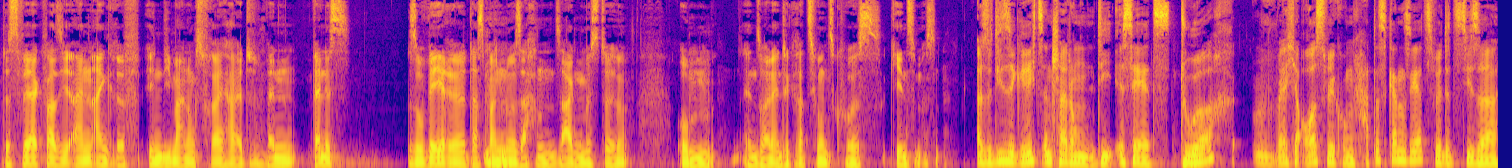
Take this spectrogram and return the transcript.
Das wäre quasi ein Eingriff in die Meinungsfreiheit, wenn, wenn es so wäre, dass man mhm. nur Sachen sagen müsste, um in so einen Integrationskurs gehen zu müssen. Also diese Gerichtsentscheidung, die ist ja jetzt durch. Welche Auswirkungen hat das Ganze jetzt? Wird jetzt dieser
